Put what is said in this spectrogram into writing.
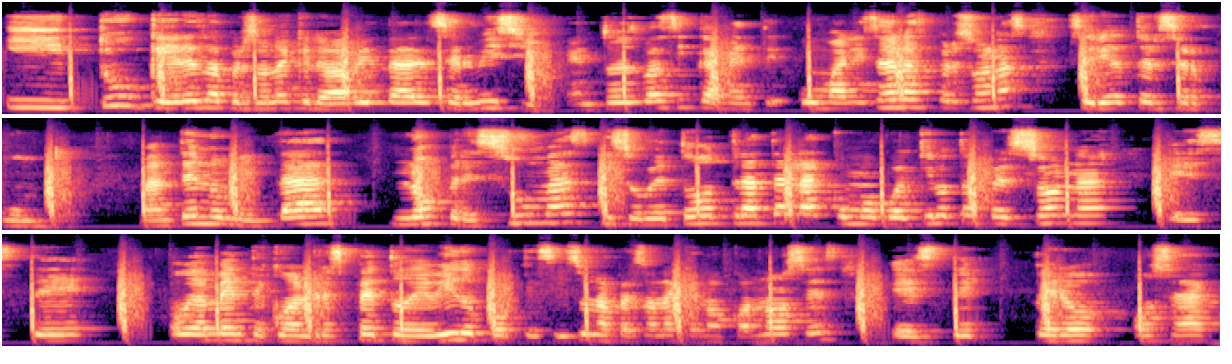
y tú que eres la persona que le va a brindar el servicio. Entonces, básicamente, humanizar a las personas sería el tercer punto. Mantén humildad, no presumas y sobre todo trátala como cualquier otra persona, este, obviamente con el respeto debido, porque si es una persona que no conoces, este, pero, o sea,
